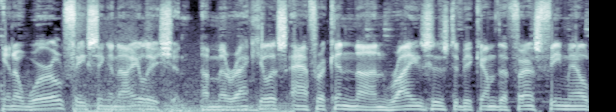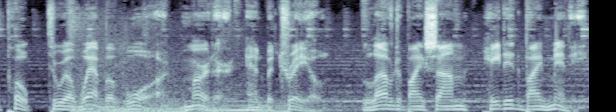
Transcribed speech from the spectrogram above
In a world facing annihilation, a miraculous African nun rises to become the first female pope through a web of war, murder, and betrayal. Loved by some, hated by many,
